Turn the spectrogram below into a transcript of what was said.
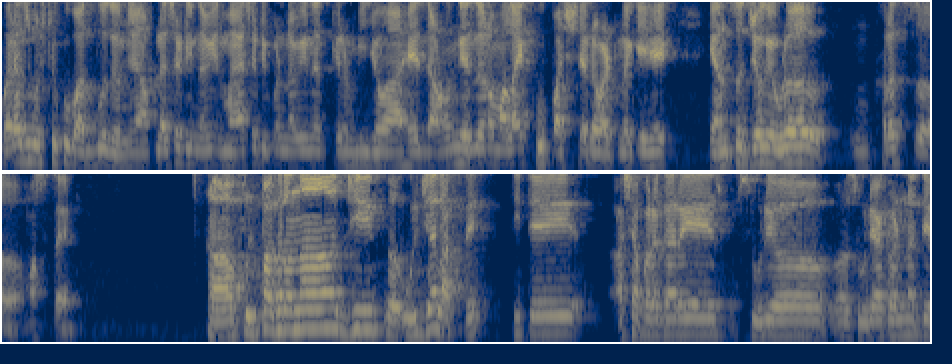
बऱ्याच गोष्टी खूप अद्भुत आहेत. म्हणजे आपल्यासाठी नवीन माझ्यासाठी पण नवीन आहेत. कारण मी जेव्हा हे जाणून घेतलं मलाही खूप आश्चर्य वाटलं की हे यांचं जग एवढं खरंच मस्त आहे. फुलपाखरांना जी ऊर्जा लागते ती ते अशा प्रकारे सूर्य सूर्याकडनं ते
